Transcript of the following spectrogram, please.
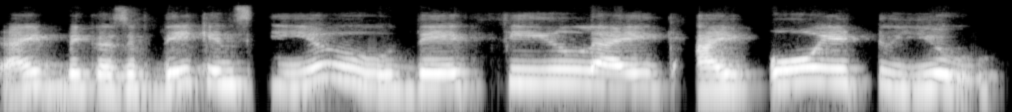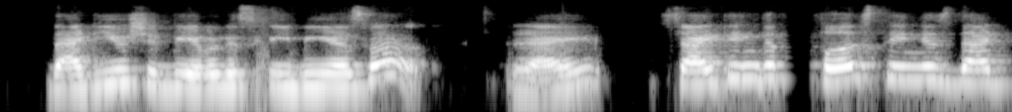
right? Because if they can see you they feel like i owe it to you that you should be able to see me as well right? So i think the first thing is that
